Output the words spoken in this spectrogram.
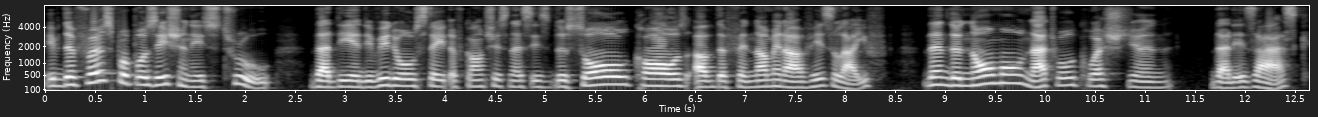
If the first proposition is true, that the individual state of consciousness is the sole cause of the phenomena of his life, then the normal natural question that is asked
